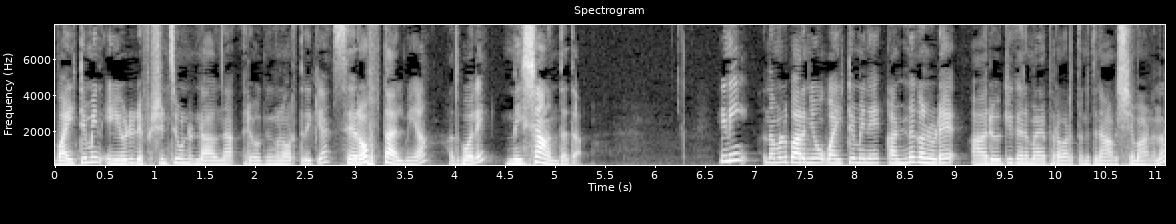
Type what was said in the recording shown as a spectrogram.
വൈറ്റമിൻ എയുടെ ഡെഫിഷ്യൻസി കൊണ്ടുണ്ടാകുന്ന രോഗങ്ങൾ ഓർത്തിരിക്കുക സെറോഫ് താൽമിയ അതുപോലെ നിശാന്തത. ഇനി നമ്മൾ പറഞ്ഞു വൈറ്റമിൻ എ കണ്ണുകളുടെ ആരോഗ്യകരമായ പ്രവർത്തനത്തിന് ആവശ്യമാണെന്ന്.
